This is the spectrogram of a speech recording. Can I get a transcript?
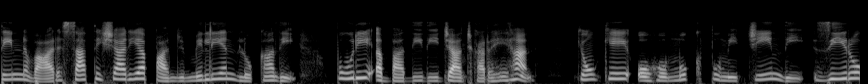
ਤਿੰਨ ਵਾਰ 7.5 ਮਿਲੀਅਨ ਲੋਕਾਂ ਦੀ ਪੂਰੀ ਆਬਾਦੀ ਦੀ ਜਾਂਚ ਕਰ ਰਹੇ ਹਨ, ਕਿਉਂਕਿ ਉਹ ਮੁੱਖ ਭੂਮੀ ਚੀਨ ਦੀ ਜ਼ੀਰੋ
